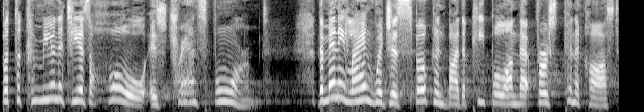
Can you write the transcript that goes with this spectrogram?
but the community as a whole is transformed. The many languages spoken by the people on that first Pentecost,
